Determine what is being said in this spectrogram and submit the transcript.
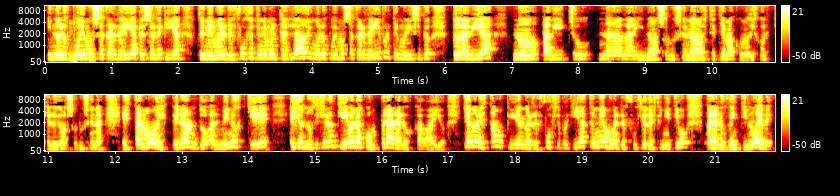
y no los podemos sacar de ahí a pesar de que ya tenemos el refugio, tenemos el traslado y no los podemos sacar de ahí porque el municipio todavía no ha dicho nada y no ha solucionado este tema como dijo el que lo iba a solucionar. Estamos esperando al menos que ellos nos dijeron que iban a comprar a los caballos. Ya no le estamos pidiendo el refugio porque ya tenemos el refugio definitivo para los 29,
